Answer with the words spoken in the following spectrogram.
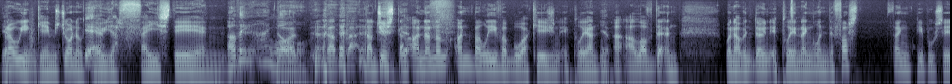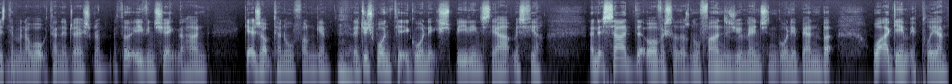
Yeah. Brilliant games, John. I'll Yeah. tell you, they're feisty and Are they? I Oh, know. they're, they're just an un- unbelievable occasion to play in. Yep. I, I loved it, and when I went down to play in England, the first thing people says to me when I walked in the dressing room, without even shaking their hand, get us up to an old firm game. Mm. They just wanted to go and experience the atmosphere. And it's sad that obviously there's no fans, as you mentioned, going to Ben, but what a game to play in.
